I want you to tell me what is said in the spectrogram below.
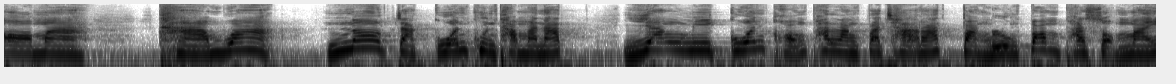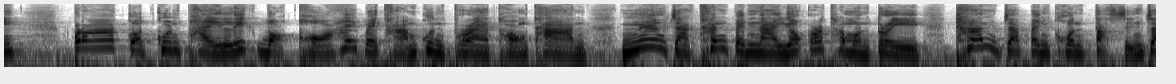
ต่อมาถามว่านอกจากกวนคุณธรรมนัฐยังมีกวนของพลังประชารัฐฝั่งลุงป้อมผสมไหม ปรากฏคุณไผ่ลิกบอกขอให้ไปถามคุณแพรทองทาน เนื่องจากท่านเป็นนายกรัฐมนตรี ท่านจะเป็นคนตัดสินใจ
